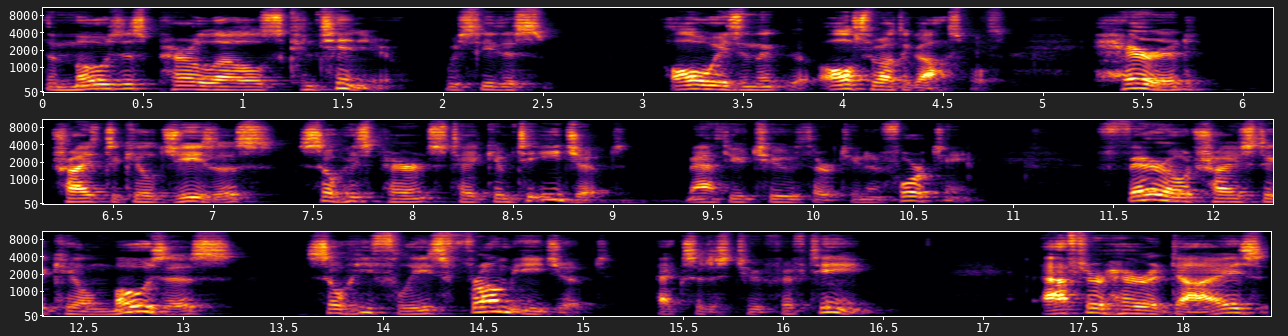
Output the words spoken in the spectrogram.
the Moses parallels continue. We see this always in the all throughout the Gospels. Herod tries to kill Jesus, so his parents take him to Egypt. Matthew 2, 13 and 14. Pharaoh tries to kill Moses, so he flees from Egypt. Exodus 2:15. After Herod dies,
